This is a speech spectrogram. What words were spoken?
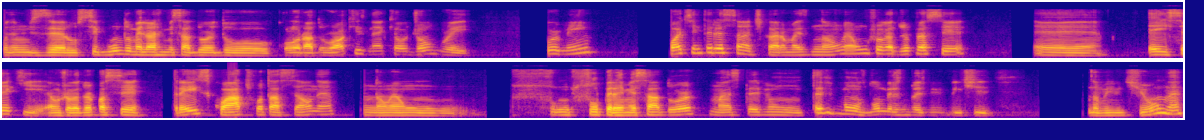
podemos dizer, o segundo melhor arremessador do Colorado Rockies, né, que é o John Gray. Por mim, pode ser interessante, cara, mas não é um jogador para ser é, esse aqui. É um jogador para ser 3, 4 rotação, né? Não é um, um super arremessador, mas teve, um, teve bons números em 2020, 2021, né?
